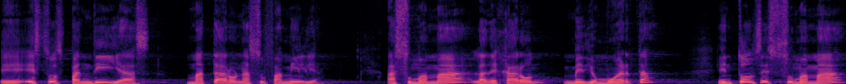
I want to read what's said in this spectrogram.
eh, estos pandillas, mataron a su familia. A su mamá la dejaron medio muerta. Entonces su mamá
